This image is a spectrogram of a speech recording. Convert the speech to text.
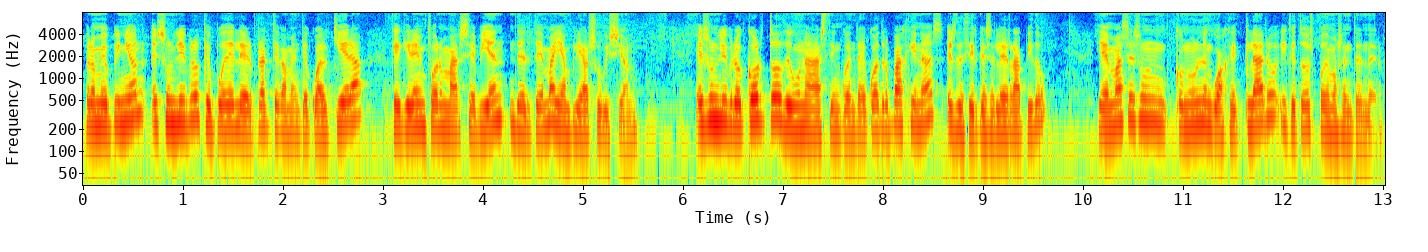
Pero en mi opinión es un libro que puede leer prácticamente cualquiera que quiera informarse bien del tema y ampliar su visión. Es un libro corto de unas 54 páginas, es decir, que se lee rápido, y además es con un lenguaje claro y que todos podemos entender.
